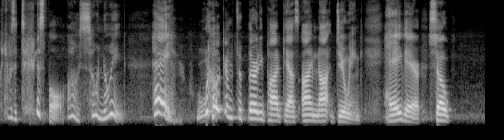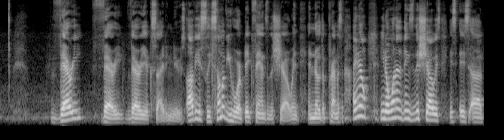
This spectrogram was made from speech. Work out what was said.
like it was a tennis ball. Oh, it's so annoying. Hey, welcome to 30 Podcasts I'm Not Doing. Hey there. So, very, very, very exciting news. Obviously, some of you who are big fans of the show and, and know the premise. I know, you know, one of the things of this show is is, is uh,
